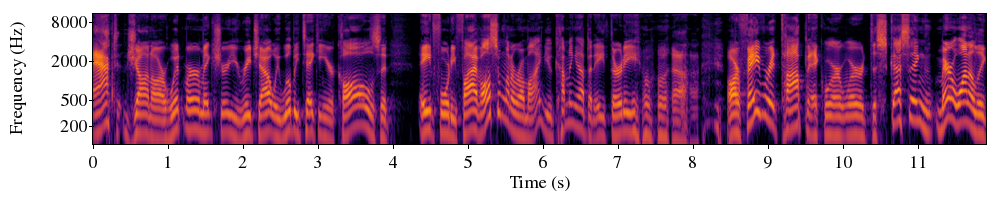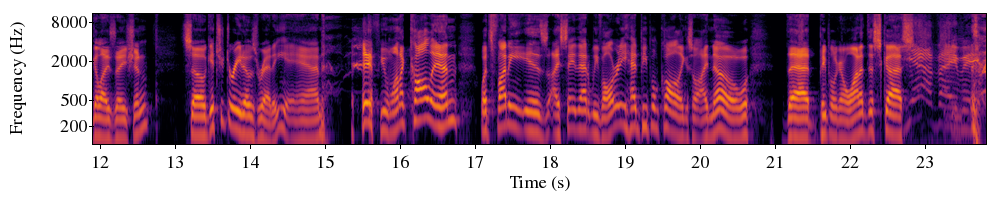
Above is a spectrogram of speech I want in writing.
at John R. Whitmer. Make sure you reach out. We will be taking your calls at 845 also want to remind you coming up at 830 our favorite topic we're, we're discussing marijuana legalization so get your doritos ready and if you want to call in what's funny is i say that we've already had people calling so i know that people are going to want to discuss Yeah, baby.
